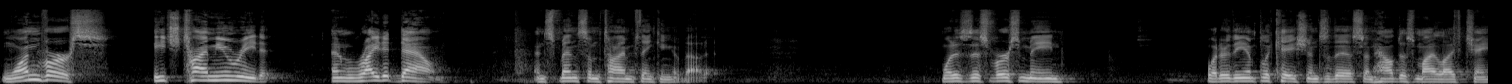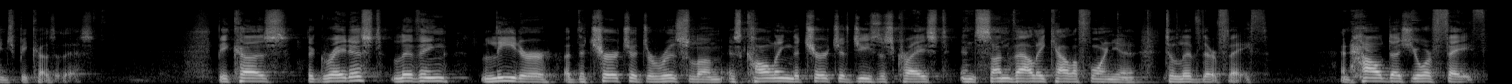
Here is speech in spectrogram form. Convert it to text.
one verse each time you read it, and write it down and spend some time thinking about it. What does this verse mean? What are the implications of this, and how does my life change because of this? Because the greatest living leader of the Church of Jerusalem is calling the Church of Jesus Christ in Sun Valley, California to live their faith. And how does your faith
